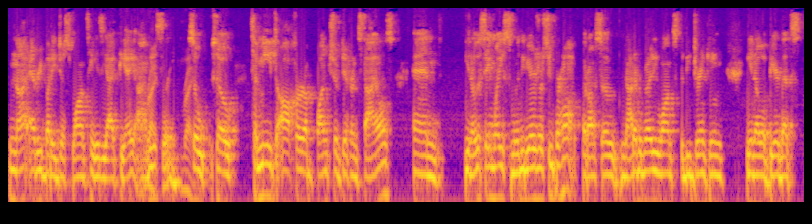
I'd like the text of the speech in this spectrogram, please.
not everybody just wants hazy IPA, obviously. right. So so to me, to offer a bunch of different styles and you know the same way smoothie beers are super hot, but also not everybody wants to be drinking you know a beer that's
